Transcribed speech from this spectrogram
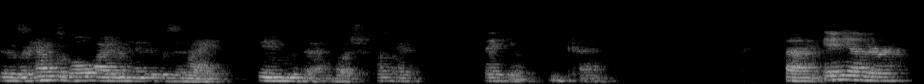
It was a council goal item and it was in, right, in that budget. okay, thank you. Okay. Um, any other,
